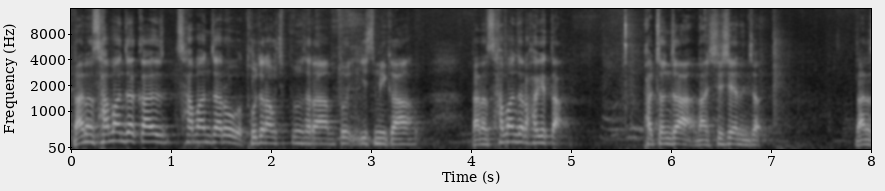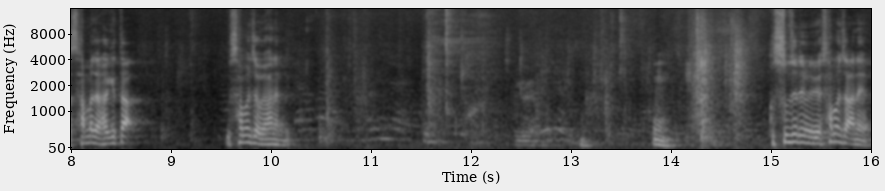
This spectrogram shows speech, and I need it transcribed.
나는 4만자까지 4만자로 도전하고 싶은 사람 또 있습니까? 나는 4만자로 하겠다. 발전자, 난 실시하는 자. 나는 4만자로 하겠다. 4만자 왜 거야? 응. 그 순서님은 왜 3만자 안 해요?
